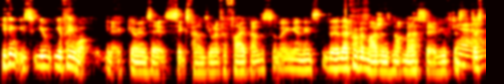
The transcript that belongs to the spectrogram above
you think it's, you're, you're paying what, you know, go in and say it's £6, you want it for £5 or something, and it's the, their profit margin's not massive. You've just, Yeah. just,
